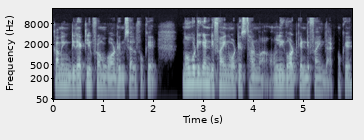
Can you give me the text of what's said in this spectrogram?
coming directly from God Himself. Okay nobody can define what is dharma only god can define that okay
